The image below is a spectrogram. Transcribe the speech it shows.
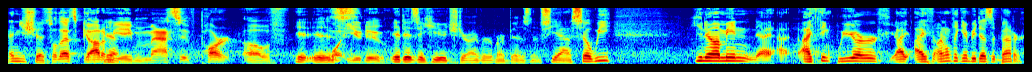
and you should. So that's got to Yeah. be a massive part of It is what you do. It is a huge driver of our business. Yeah. So we, you know, I mean, I, I think we are. I, I don't think anybody does it better.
